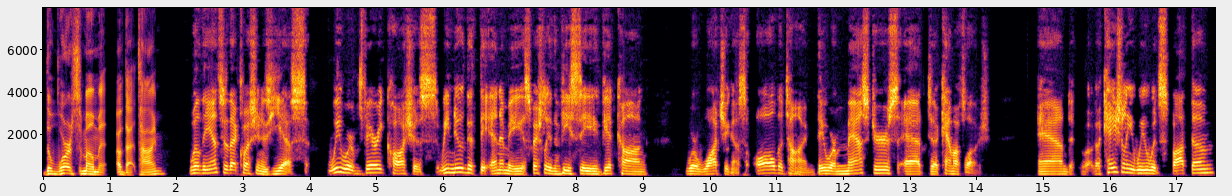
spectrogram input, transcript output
the worst moment of that time? Well, the answer to that question is yes. We were very cautious. We knew that the enemy, especially the VC, Viet Cong, were watching us all the time. They were masters at uh, camouflage. And occasionally we would spot them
